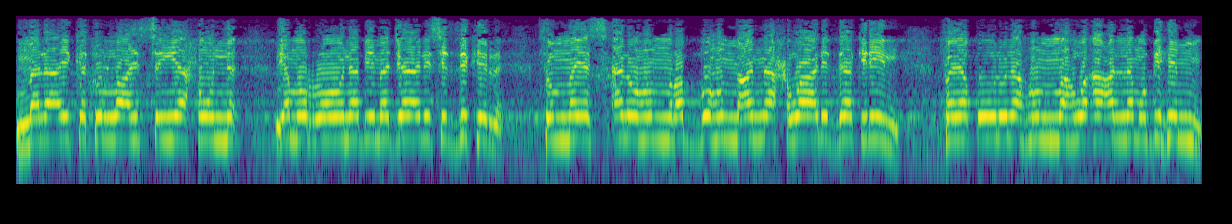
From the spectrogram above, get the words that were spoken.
ملائكة الله السياحون يمرون بمجالس الذكر. ثم يسألهم ربهم عن أحوال الذاكرين. فيقول لهم وهو أعلم بهم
